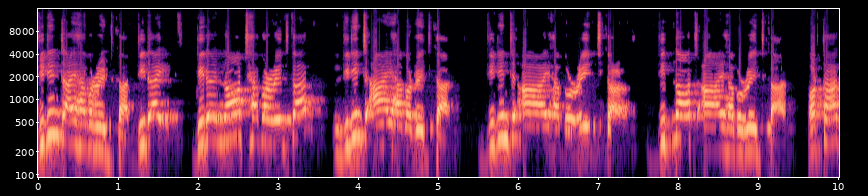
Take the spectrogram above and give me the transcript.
didn't i have a red car did i did i not have a red car didn't i have a red car didn't i have a red car did not i have a red car অর্থাৎ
